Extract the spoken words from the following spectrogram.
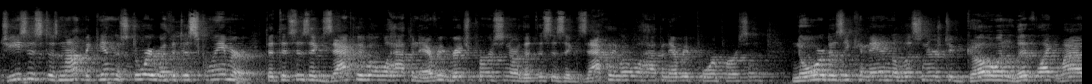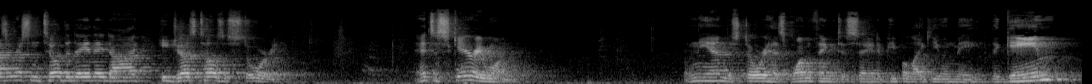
Jesus does not begin the story with a disclaimer that this is exactly what will happen to every rich person or that this is exactly what will happen to every poor person. Nor does he command the listeners to go and live like Lazarus until the day they die. He just tells a story. And it's a scary one. But in the end, the story has one thing to say to people like you and me the game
